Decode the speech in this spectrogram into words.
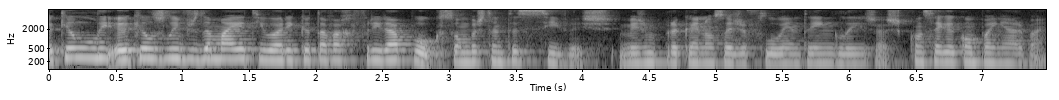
aquele, aqueles livros da Maya Tiwari que eu estava a referir há pouco são bastante acessíveis, mesmo para quem não seja fluente em inglês, acho que consegue acompanhar bem.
